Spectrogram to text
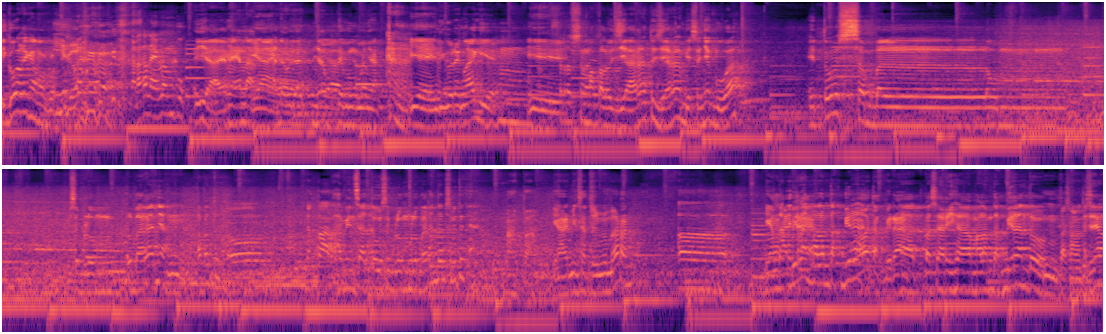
digoreng sama gue. Iya. Karena kan ayamnya empuk. Iya, ayamnya enak. Iya, Ada iya. udah nyerap Iya, bumbunya. Iya digoreng lagi ya. Hmm. Iya. Terus sama kalau ziarah tuh ziarah biasanya gua itu sebelum sebelum lebarannya. Hmm. Apa tuh? Oh, nyekar. Hamin satu sebelum lebaran tuh sebetulnya? Apa? Ya Amin satu lebaran. Eh, Yang hari takbiran terakhir. malam takbiran. Oh takbiran. Nah, pas hari H malam takbiran tuh. Hmm, pas malam Biasanya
